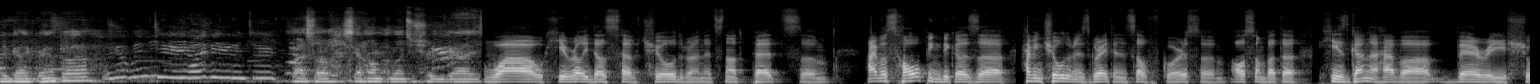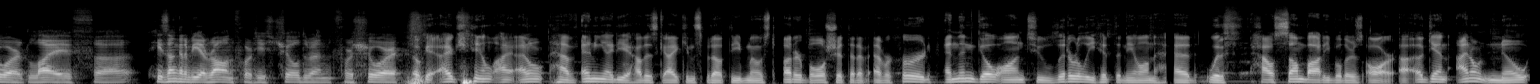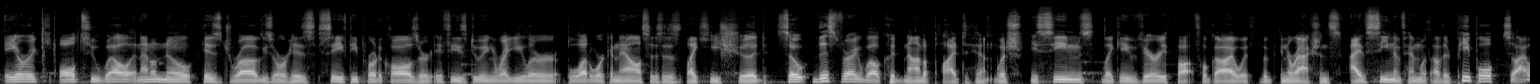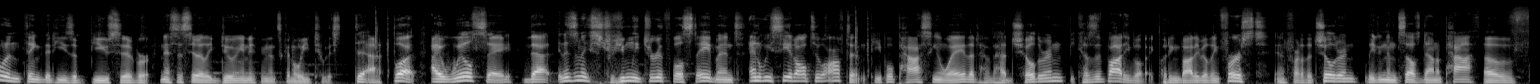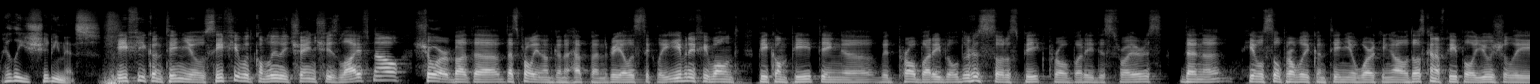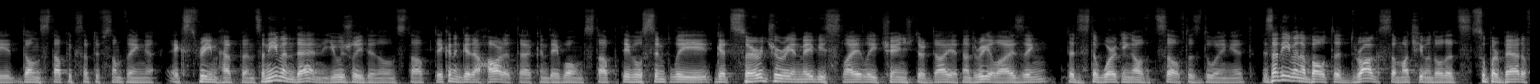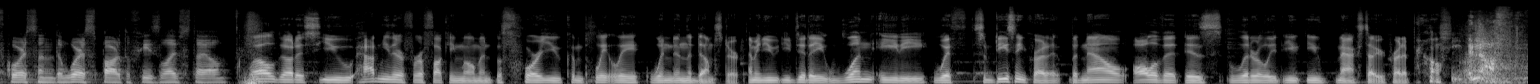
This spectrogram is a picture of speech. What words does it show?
We got Grandpa. We got Winter. Hi, Winter. All right, so just got home. I'm going to show you guys. Wow, he really does have children. It's not pets. Um, I was hoping because uh, having children is great in itself, of course, um, awesome. But uh, he's gonna have a very short life. Uh, he's not going to be around for his children for sure. Okay, I can't lie. I don't have any idea how this guy can spit out the most utter bullshit that I've ever heard and then go on to literally hit the nail on the head with how some bodybuilders are. Uh, again, I don't know Eric all too well, and I don't know his drugs or his safety protocols or if he's doing regular blood work analysis like he should. So this very well could not apply to him, which he seems like a very thoughtful guy with the interactions I've seen of him with other people. So I wouldn't think that he's a abusive or necessarily doing anything that's going to lead to his death. But I will say that it is an extremely truthful statement, and we see it all too often. People passing away that have had children because of bodybuilding, putting bodybuilding first in front of the children, leading themselves down a path of really shittiness. If he continues, if he would completely change his life now, sure, but uh, that's probably not going to happen realistically. Even if he won't be competing uh, with pro bodybuilders, so to speak, pro body destroyers, then uh, he will still probably continue working out. Those kind of people usually don't stop except if something extreme happens. And even then, usually they don't stop. They can get a heart attack and they won't stop. They will simply get surgery and maybe slightly change their diet, not realizing that it's the working out itself that's doing it. It's not even about the drugs so much, even though that's super bad, of course, and the worst part of his lifestyle. Well, Goatis, you had me there for a fucking moment before you completely went in the dumpster. I mean, you, you did a 180 with some decent credit, but now all of it is literally, you, you maxed out your credit. Enough!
